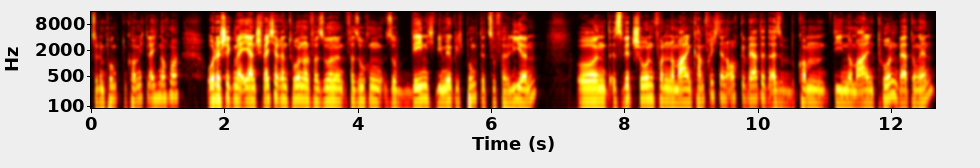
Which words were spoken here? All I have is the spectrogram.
Zu den Punkten komme ich gleich nochmal. Oder schicken wir eher einen schwächeren Turner und versuchen, versuchen so wenig wie möglich Punkte zu verlieren. Und es wird schon von normalen Kampfrichtern auch gewertet. Also wir bekommen die normalen Turnwertungen.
